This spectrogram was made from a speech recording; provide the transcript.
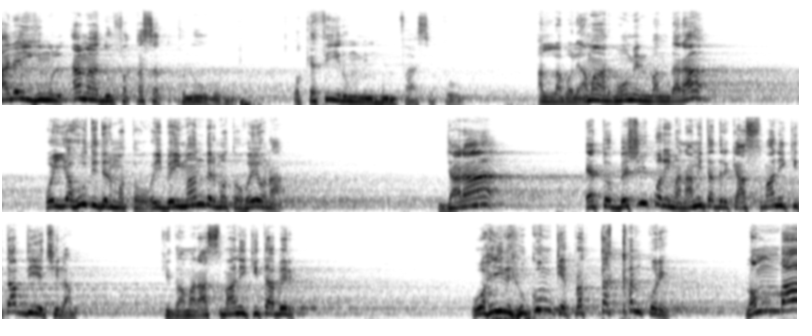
عليهم الامد فقست قلوبهم وكثير منهم فاسقون আল্লাহ বলে আমার মোমেন বান্দারা ওই ইহুদিদের মতো ওই বেঈমানদের মতো হয়েও না যারা এত বেশি পরিমাণ আমি তাদেরকে আসমানি কিতাব দিয়েছিলাম কিন্তু আমার আসমানি কিতাবের ওহির হুকুমকে প্রত্যাখ্যান করে লম্বা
